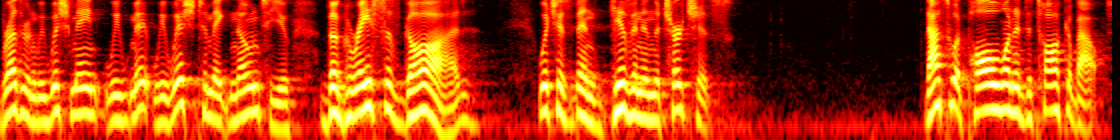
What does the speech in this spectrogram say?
Brethren, we wish, main, we, we wish to make known to you the grace of God which has been given in the churches. That's what Paul wanted to talk about.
